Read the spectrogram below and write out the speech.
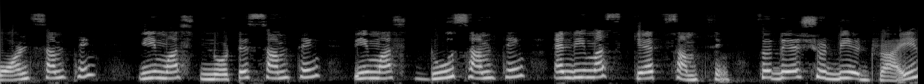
want something we must notice something we must do something and we must get something so there should be a drive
